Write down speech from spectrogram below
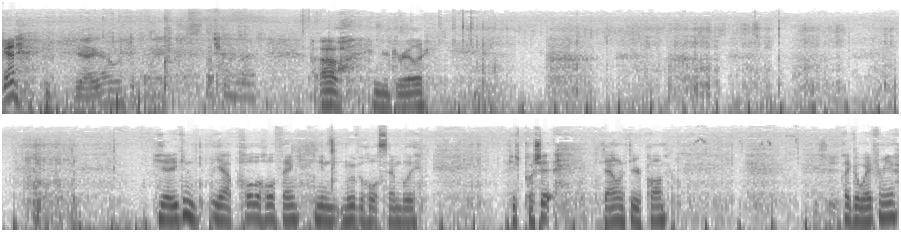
Good? Yeah, I gotta look at my stuff in my. Oh, in your trailer. Yeah, you can, yeah, pull the whole thing. You can move the whole assembly. You just push it down with your palm, like away from you,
